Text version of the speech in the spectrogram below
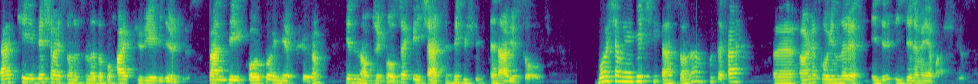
Belki 5 ay sonrasında da bu hype yürüyebilir diyorsun. Ben bir korku oyunu yapıyorum. Hidden Object olacak ve içerisinde güçlü bir senaryosu olacak. Bu aşamaya geçtikten sonra bu sefer e, örnek oyunları indirip incelemeye başlıyorsun.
